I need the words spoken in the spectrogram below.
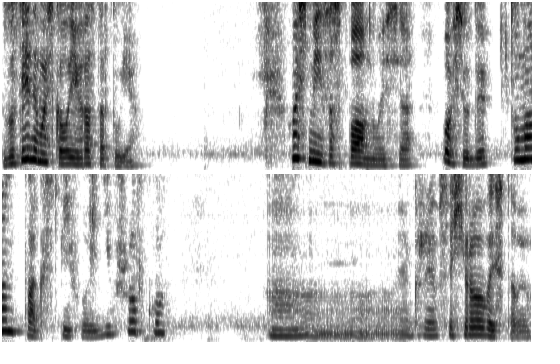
Зустрінемось, коли ігра стартує. Ось ми і заспавнилися. Повсюди туман, так, спіфло в шопку. А, Як же я все хірово виставив.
